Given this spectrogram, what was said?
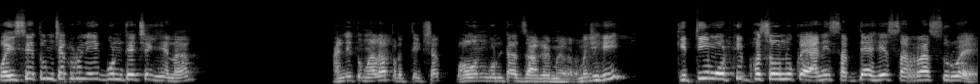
पैसे तुमच्याकडून एक गुंठ्याचे घेणार आणि तुम्हाला प्रत्यक्षात पाऊन गुंठा जागा मिळणार. म्हणजे ही किती मोठी फसवणूक आहे आणि सध्या हे सर्रास सुरू आहे.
